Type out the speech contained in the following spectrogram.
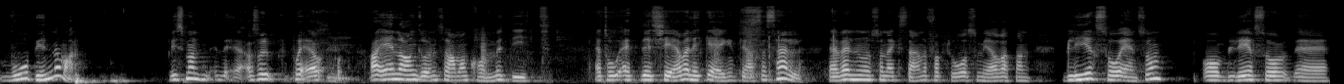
hvor begynner man? Hvis man altså, på, Av en eller annen grunn så har man kommet dit. Jeg tror Det skjer vel ikke egentlig av seg selv. Det er vel noen sånne eksterne faktorer som gjør at man blir så ensom og blir så eh,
